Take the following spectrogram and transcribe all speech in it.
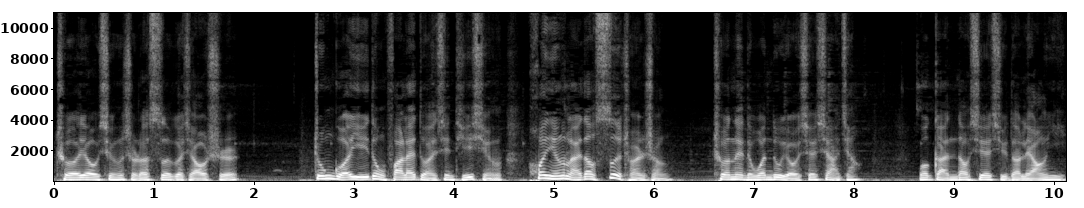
车又行驶了四个小时，中国移动发来短信提醒：“欢迎来到四川省。”车内的温度有些下降，我感到些许的凉意。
